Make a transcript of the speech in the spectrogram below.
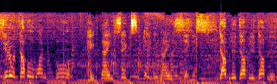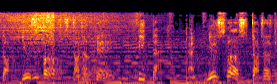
0114 896 896. www.newsfirst.lk. Feedback at newsfirst.lk.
